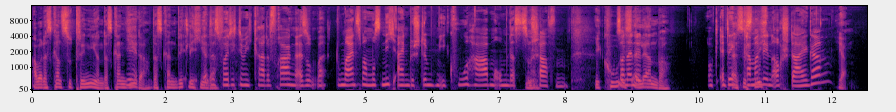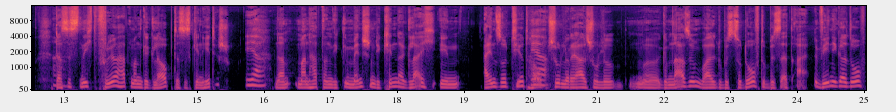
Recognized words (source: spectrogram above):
Aber das kannst du trainieren. Das kann Ja. jeder. Das kann wirklich ja, jeder. das wollte ich nämlich gerade fragen. Also du meinst, man muss nicht einen bestimmten IQ haben, um das zu Nein. schaffen. IQ ist erlernbar. Okay, den, kann man nicht- den auch steigern? Ja. Ah. Das ist nicht, früher hat man geglaubt, das ist genetisch. Ja. Na, man hat dann die Menschen, die Kinder gleich in einsortiert, Ja. Hauptschule, Realschule, äh, Gymnasium, weil du bist zu doof, du bist et- weniger doof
